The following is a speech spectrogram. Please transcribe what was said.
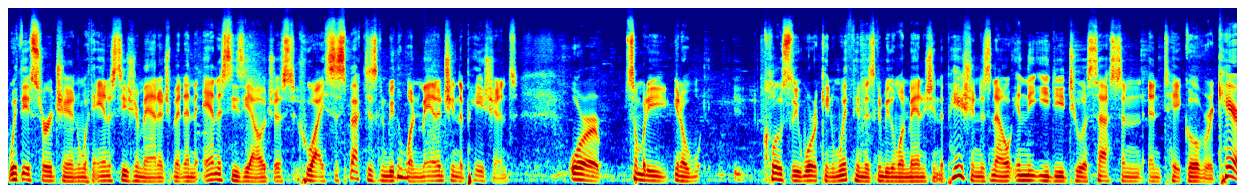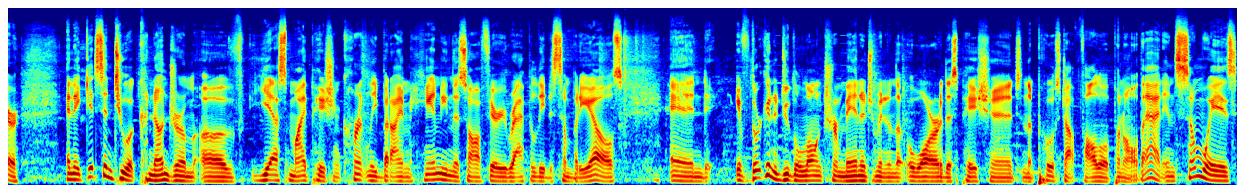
with a surgeon, with anesthesia management, and the anesthesiologist, who I suspect is going to be the one managing the patient, or somebody, you know, closely working with him is going to be the one managing the patient is now in the ED to assess and, and take over care. And it gets into a conundrum of, yes, my patient currently, but I'm handing this off very rapidly to somebody else. And if they're going to do the long term management in the OR of this patient and the post op follow up and all that, in some ways,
